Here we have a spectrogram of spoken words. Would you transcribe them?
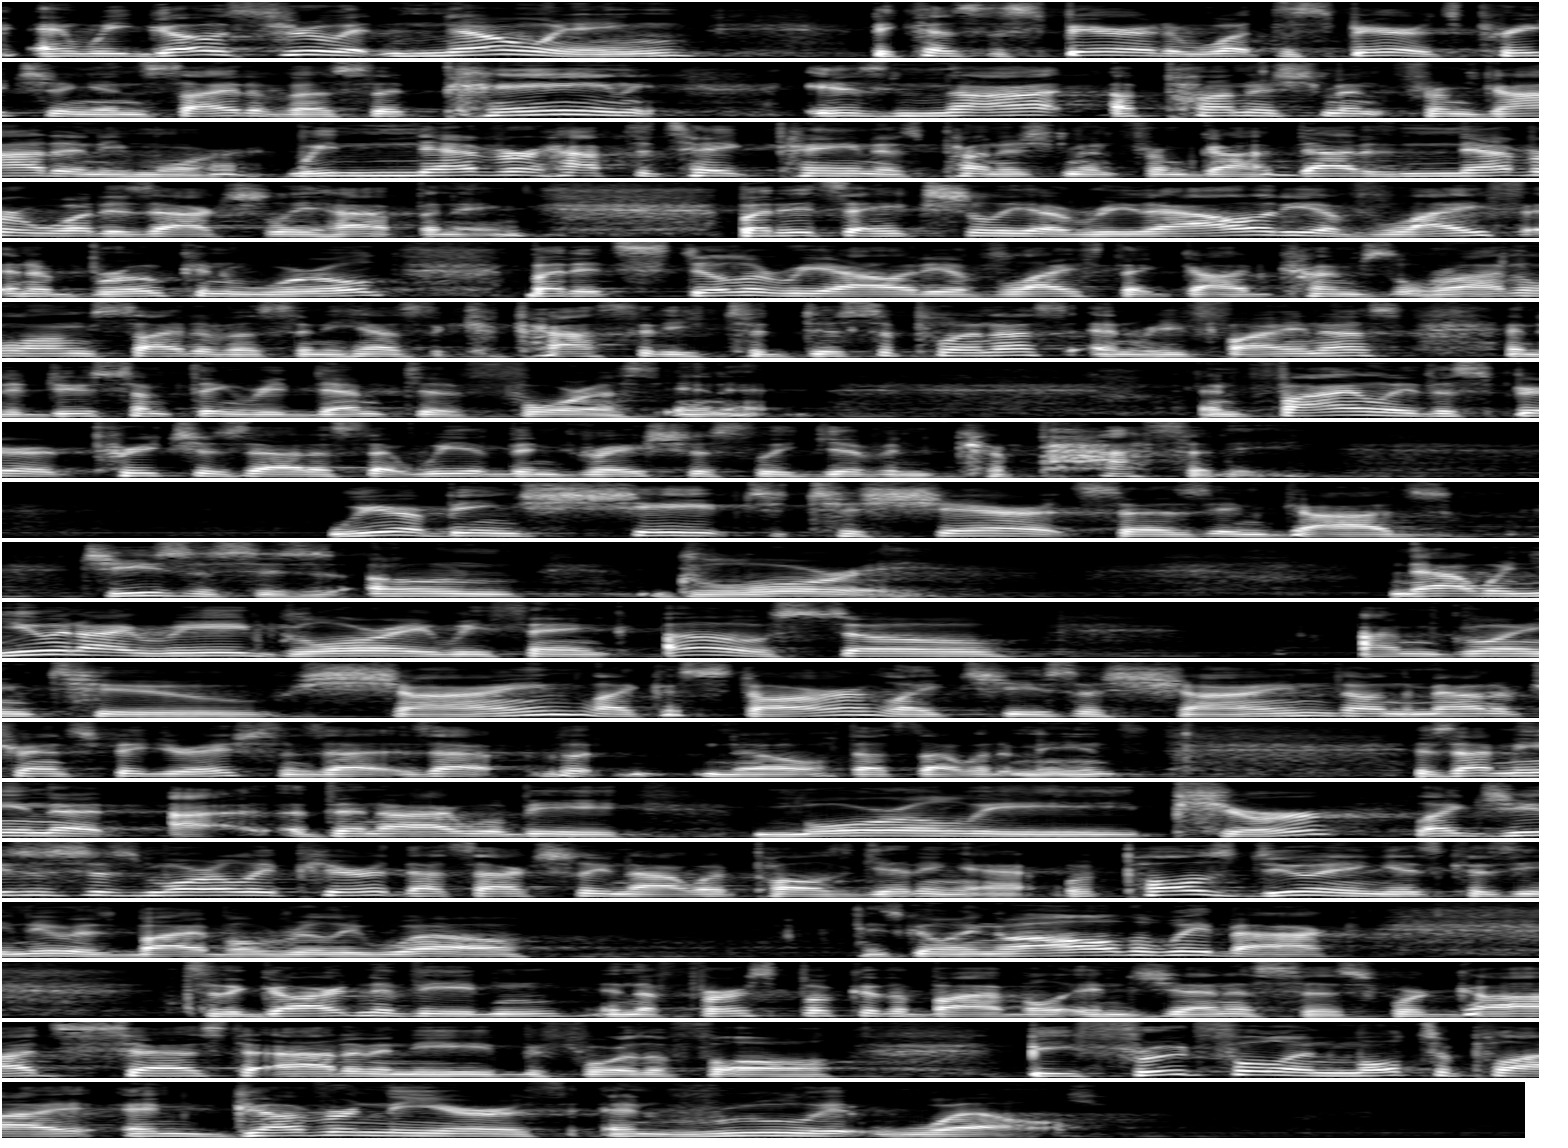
And we go through it knowing because the spirit of what the spirit's preaching inside of us that pain is not a punishment from God anymore. We never have to take pain as punishment from God. That is never what is actually happening. But it's actually a reality of life in a broken world, but it's still a reality of life that God comes right alongside of us and he has the capacity to discipline us and refine us and to do something redemptive for us in it. And finally, the Spirit preaches at us that we have been graciously given capacity. We are being shaped to share, it says, in God's, Jesus' own glory. Now, when you and I read glory, we think, oh, so I'm going to shine like a star, like Jesus shined on the Mount of Transfiguration. Is that, is that, no, that's not what it means. Does that mean that I, then I will be morally pure, like Jesus is morally pure? That's actually not what Paul's getting at. What Paul's doing is because he knew his Bible really well, he's going all the way back to the Garden of Eden in the first book of the Bible in Genesis, where God says to Adam and Eve before the fall, Be fruitful and multiply and govern the earth and rule it well.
